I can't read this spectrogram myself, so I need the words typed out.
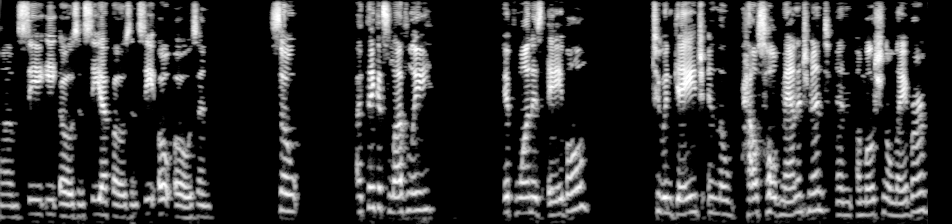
um, CEOs and CFOs and COOs and so I think it's lovely if one is able to engage in the household management and emotional labor.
